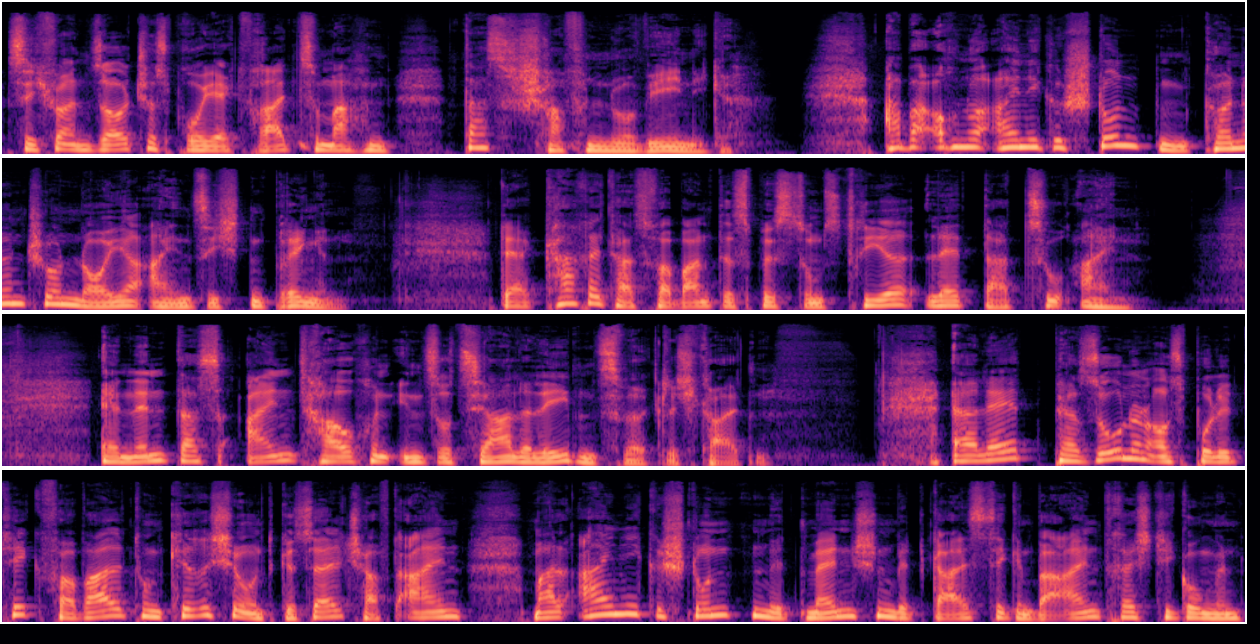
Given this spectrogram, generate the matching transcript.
sich für ein solches Projekt freizumachen, das schaffen nur wenige. Aber auch nur einige Stunden können schon neue Einsichten bringen. Der Caritasverband des Bistums Trier lädt dazu ein. Er nennt das Eintauchen in soziale Lebenswirklichkeiten. Er lädt Personen aus Politik, Verwaltung, Kirche und Gesellschaft ein, mal einige Stunden mit Menschen mit geistigen Beeinträchtigungen,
